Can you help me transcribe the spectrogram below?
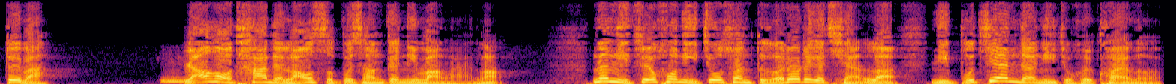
对吧？然后他得老死不相跟你往来了，那你最后你就算得着这个钱了，你不见得你就会快乐。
